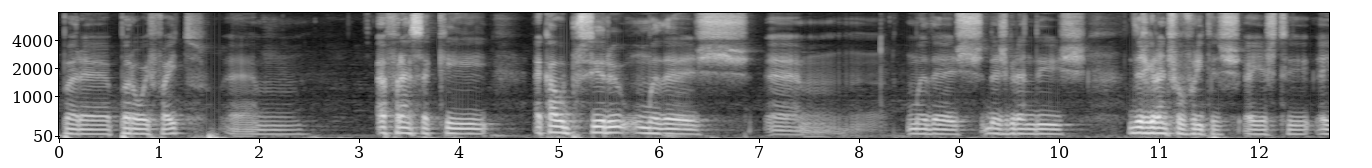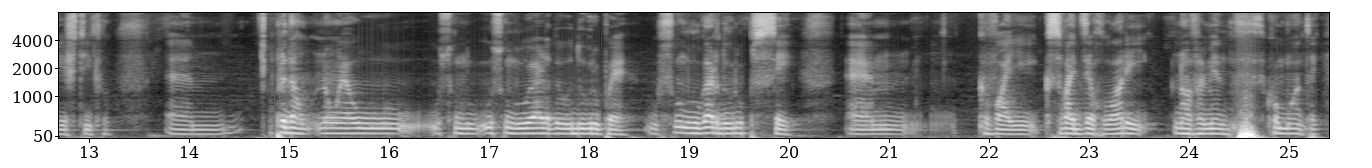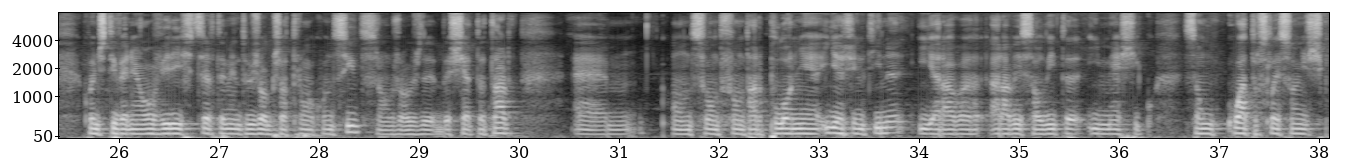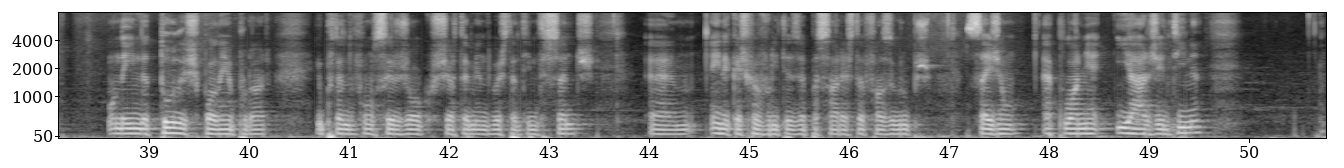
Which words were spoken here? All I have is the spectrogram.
para, para o efeito. Um, a França que acaba por ser uma das uma das, das grandes das grandes favoritas a este, a este título. Um, perdão, não é o, o, segundo, o segundo lugar do, do grupo E, o segundo lugar do grupo C, um, que, vai, que se vai desenrolar e novamente, como ontem, quando estiverem a ouvir isto, certamente os jogos já terão acontecido, serão os jogos das 7 da tarde, um, onde se vão defrontar Polónia e Argentina e Arábia, Arábia Saudita e México. São quatro seleções onde ainda todas podem apurar e portanto vão ser jogos certamente bastante interessantes um, ainda que as favoritas a passar esta fase de grupos sejam a Polónia e a Argentina,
